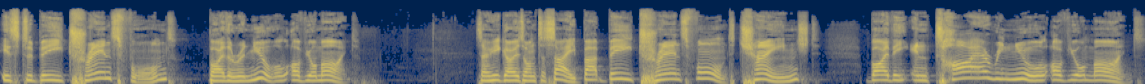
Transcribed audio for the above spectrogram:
is to be transformed by the renewal of your mind. So he goes on to say, but be transformed, changed by the entire renewal of your mind,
